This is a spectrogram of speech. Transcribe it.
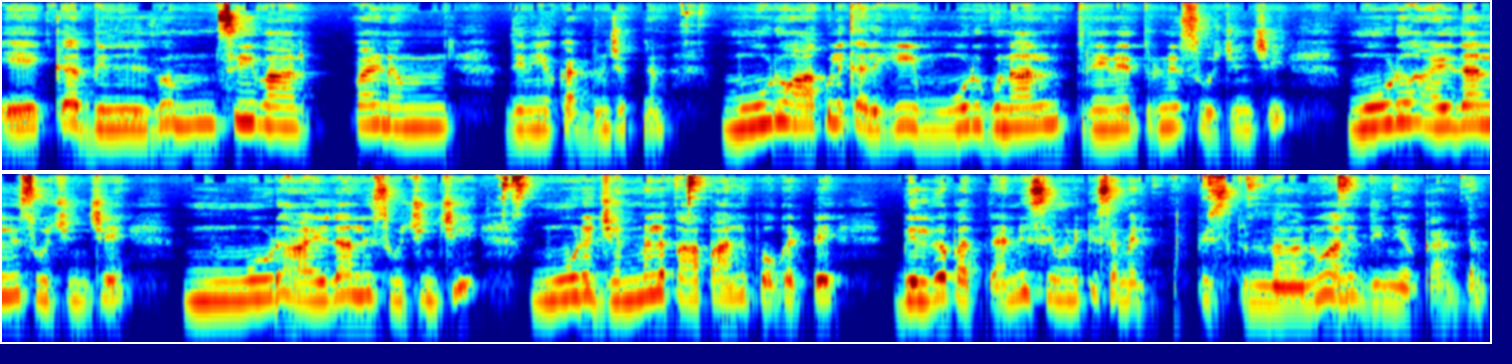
ఏకబిల్వం శివార్పణం దీని యొక్క అర్థం చెప్తున్నాను. మూడు ఆకులు కలిగి మూడు గుణాలను త్రినేత్రుని సూచించి మూడు ఆయుధాలని సూచించే మూడు ఆయుధాలని సూచించి మూడు జన్మల పాపాలను పోగొట్టే బిల్వపత్రాన్ని శివునికి సమర్పిస్తున్నాను అని దీని యొక్క అర్థం.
